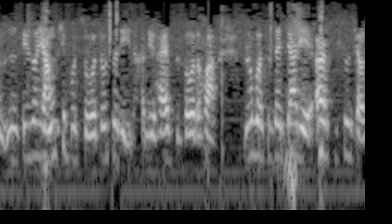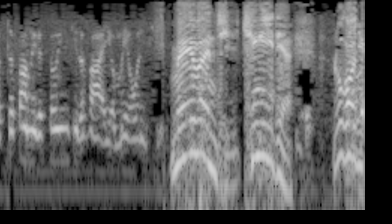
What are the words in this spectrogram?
嗯，比如说阳气不足，都是女女孩子多的话，如果是在家里二十四小时放那个收音机的话，有没有问题？没问题，轻一点。如果女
